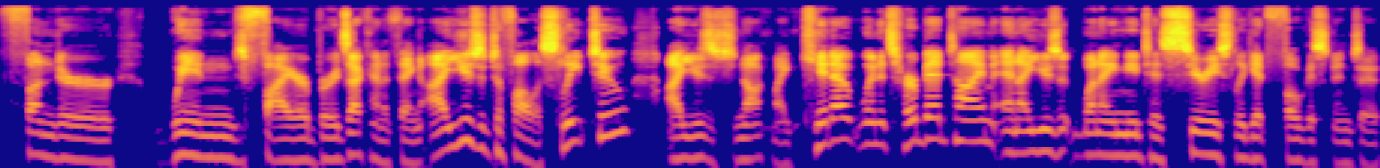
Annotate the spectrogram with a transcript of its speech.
thunder, wind, fire, birds, that kind of thing. I use it to fall asleep to. I use it to knock my kid out when it's her bedtime. And I use it when I need to seriously get focused into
